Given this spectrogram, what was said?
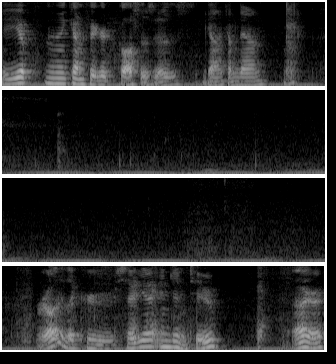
Yep, and I kind of figured Colossus was gonna come down. Really? The Crusadia engine too? Okay.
